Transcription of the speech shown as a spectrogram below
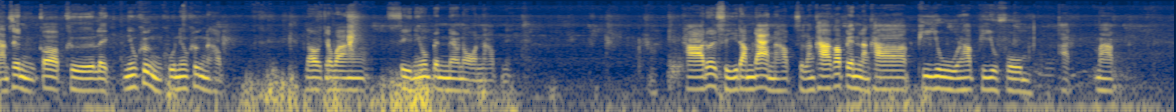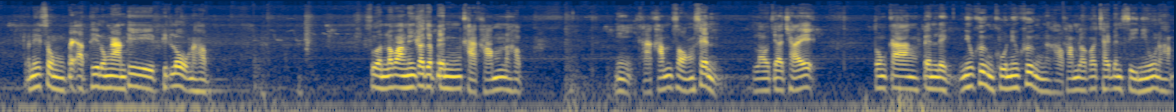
3 เส้นก็คือเหล็กนิ้วครึ่งคูณนิ้วครึ่งนะครับ เราจะวาง 4 นิ้วเป็นแนวนอนนะครับนี่ทาด้วยสีดำด้านนะครับส่วนหลังคาก็เป็นหลังคา PU นะครับ PU โฟมอัดมา ตอนนี้ส่งไปอัดที่โรงงานที่พิษโลกนะครับ ส่วนระหว่างนี้ก็จะเป็นขาค้ำนะครับ นี่ขาค้ำสองเส้น เราจะใช้ตรงกลางเป็นเหล็กนิ้วครึ่งคูณนิ้วครึ่งนะครับค้ำเราก็ใช้เป็นสี่นิ้วนะครับ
